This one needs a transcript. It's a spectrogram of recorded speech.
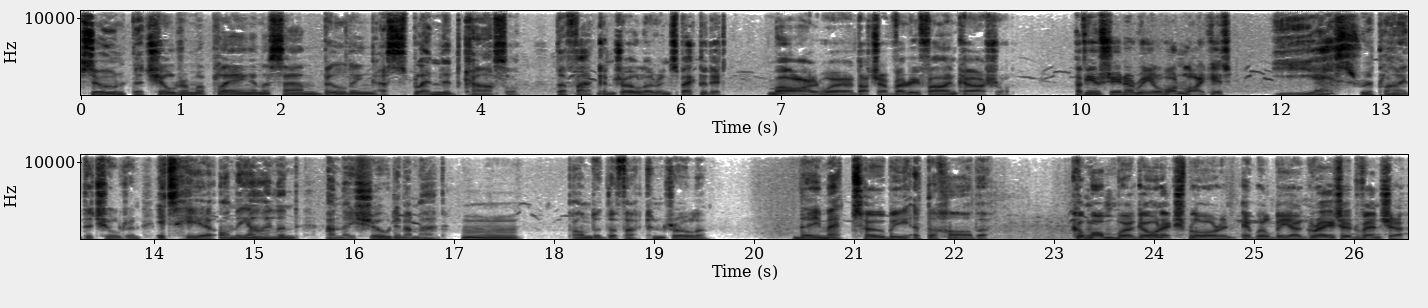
Soon, the children were playing in the sand building a splendid castle. The fat controller inspected it. My word, that's a very fine castle. Have you seen a real one like it? Yes, replied the children. It's here on the island. And they showed him a map. Hmm, pondered the fat controller. They met Toby at the harbour. Come on, we're going exploring. It will be a great adventure.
